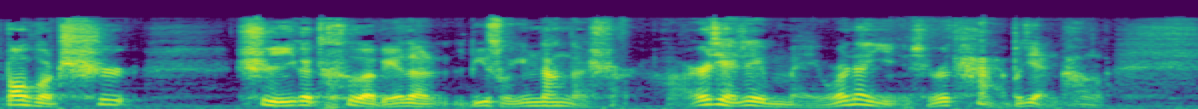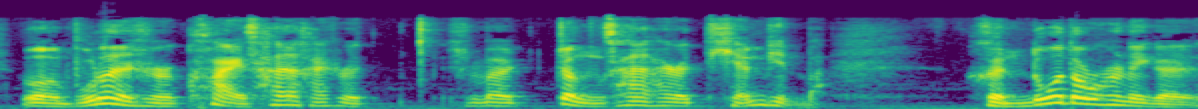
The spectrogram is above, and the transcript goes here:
包括吃，是一个特别的理所应当的事儿啊。而且这美国人的饮食太不健康了，我们，不论是快餐还是什么正餐还是甜品吧。很多都是那个，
